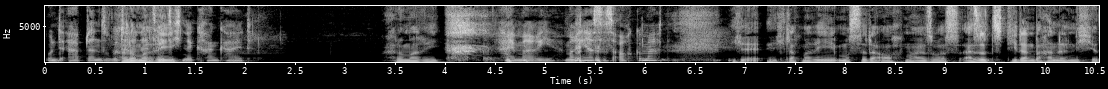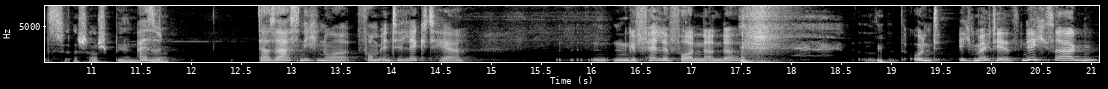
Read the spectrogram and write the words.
und habe dann so Hallo, getan, als hätte ich eine Krankheit. Hallo Marie. Hi Marie. Marie, hast du es auch gemacht? Ich, ich glaube, Marie musste da auch mal sowas, also die dann behandeln, nicht jetzt äh, schauspielen. Also da saß nicht nur vom Intellekt her ein Gefälle voneinander. Und ich möchte jetzt nicht sagen,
